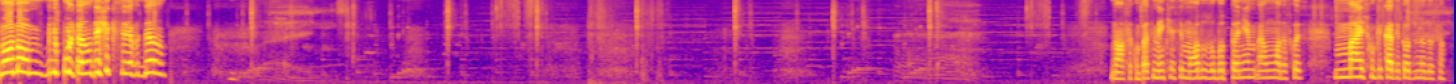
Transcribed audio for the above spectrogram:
Não, não, me pulta, não deixa que você dano. Nossa, completamente esse modo do Botânia é uma das coisas mais complicadas de todas, meu Deus do céu.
